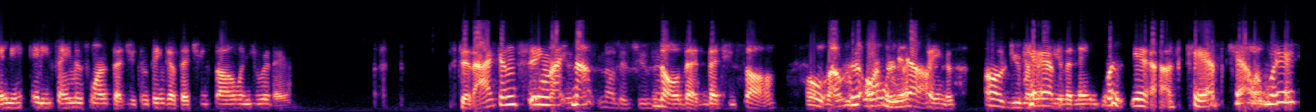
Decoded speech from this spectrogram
any any famous ones that you can think of that you saw when you were there? That I can sing right now? No, that you no that that you saw. Oh, Like oh, oh yeah. Famous. Oh, Do you remember Cab, any of the names? well, yeah, Cab Calloway.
